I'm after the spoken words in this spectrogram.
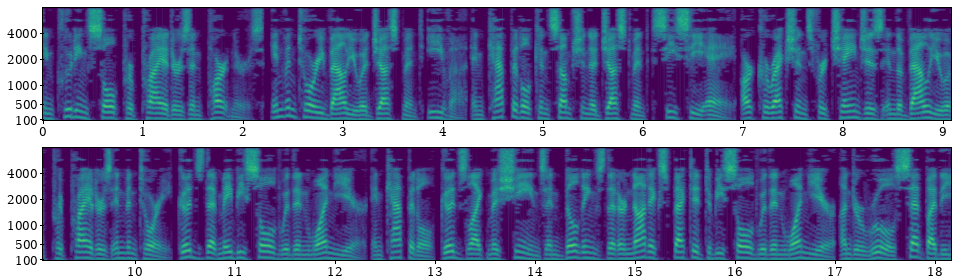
including sole proprietors and partners. Inventory Value Adjustment (IVA) and Capital Consumption Adjustment (CCA) are corrections for changes in the value of proprietor's inventory, goods that may be sold within 1 year, and capital, goods like machines and buildings that are not expected to be sold within 1 year under rules set by the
